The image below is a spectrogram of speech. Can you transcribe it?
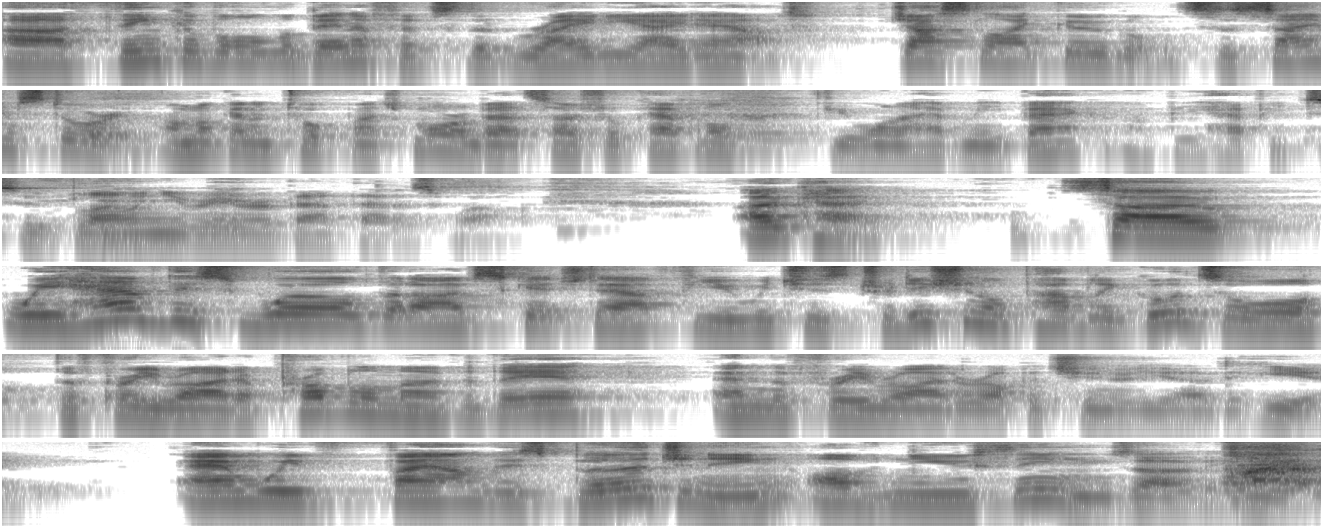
uh, think of all the benefits that radiate out, just like Google. It's the same story. I'm not going to talk much more about social capital. If you want to have me back, I'd be happy to blow in your ear about that as well. Okay, so we have this world that I've sketched out for you, which is traditional public goods or the free rider problem over there and the free rider opportunity over here. And we've found this burgeoning of new things over here.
